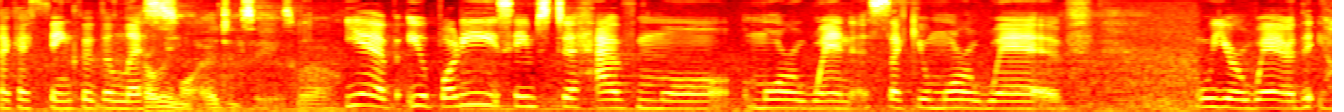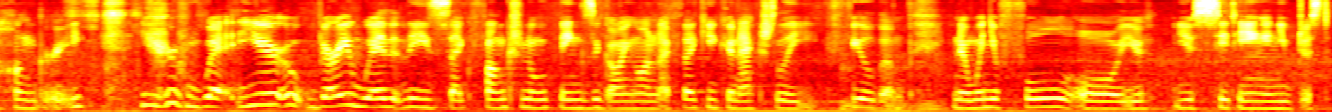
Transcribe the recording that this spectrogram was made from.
Like I think that the less Probably more urgency as well. yeah, but your body seems to have more more awareness. Like you're more aware of well, you're aware that you're hungry. You're aware, you're very aware that these like functional things are going on. I feel like you can actually feel them. You know, when you're full or you're you're sitting and you've just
